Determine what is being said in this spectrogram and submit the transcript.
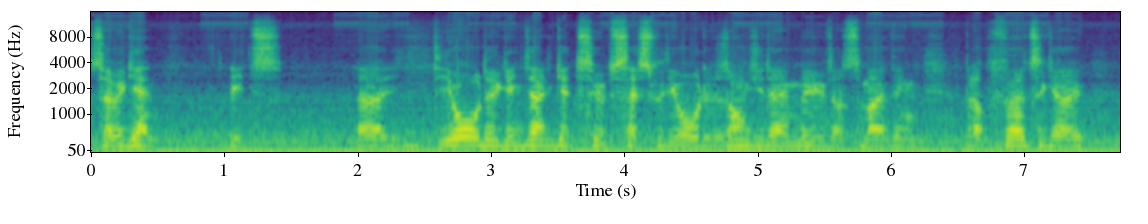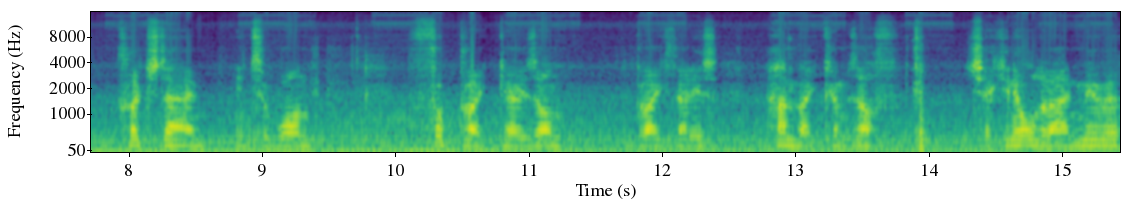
So again, it's uh, the order, again, you don't get too obsessed with the order, as long as you don't move, that's the main thing. But I prefer to go clutch down into one, foot brake goes on, brake that is, handbrake comes off, checking all around, mirror,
